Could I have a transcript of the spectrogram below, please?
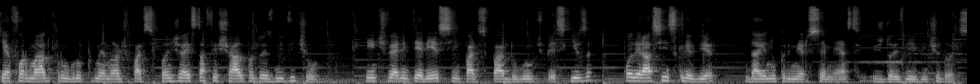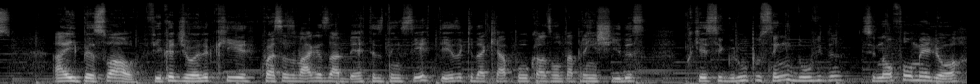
que é formado por um grupo menor de participantes, já está fechado para 2021. Quem tiver interesse em participar do grupo de pesquisa poderá se inscrever daí no primeiro semestre de 2022. Aí, pessoal, fica de olho que com essas vagas abertas eu tenho certeza que daqui a pouco elas vão estar preenchidas porque esse grupo, sem dúvida, se não for o melhor,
